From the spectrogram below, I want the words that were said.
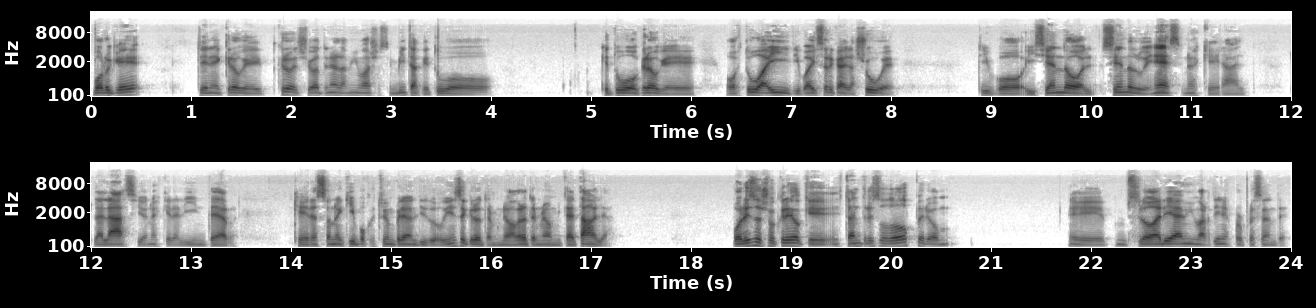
Porque tiene, creo que, creo que llegó a tener las mismas vallas invitas que tuvo, que tuvo, creo que, o estuvo ahí, tipo ahí cerca de la Juve, tipo, y siendo, siendo el Udinese, no es que era el- la Lazio, no es que era el Inter, que era, son equipos que estuvieron peleando el título. Udinese creo que terminó, habrá terminado en mitad de tabla. Por eso yo creo que está entre esos dos, pero eh, se lo daría a Emi Martínez por presente.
